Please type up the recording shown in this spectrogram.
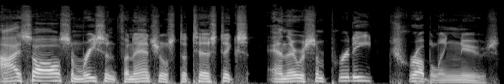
I saw some recent financial statistics, and there was some pretty troubling news.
